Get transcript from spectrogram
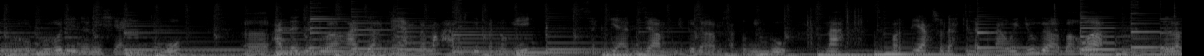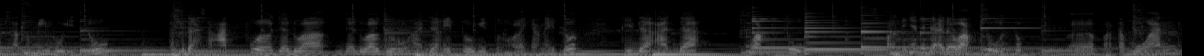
guru-guru di Indonesia itu e, ada jadwal ngajarnya yang memang harus dipenuhi sekian jam gitu dalam satu minggu nah seperti yang sudah kita ketahui juga bahwa dalam satu minggu itu sudah sangat full jadwal jadwal guru ngajar itu gitu. Oleh karena itu tidak ada waktu. Sepertinya tidak ada waktu untuk e, pertemuan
